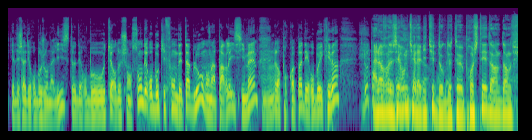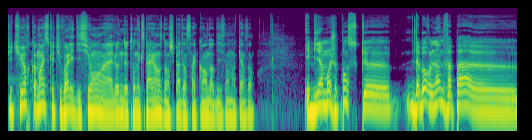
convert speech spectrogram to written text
Il y a déjà des robots journalistes, des robots auteurs de chansons, des robots qui font des tableaux, on en a parlé ici même. Mhm. Alors pourquoi pas des robots écrivains? Alors Jérôme, tu as l'habitude donc de te projeter dans, dans le futur. Comment est-ce que tu vois l'édition à l'aune de ton expérience dans, je sais pas, dans 5 ans, dans 10 ans, dans 15 ans? Eh bien, moi, je pense que d'abord, l'un ne va pas euh,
